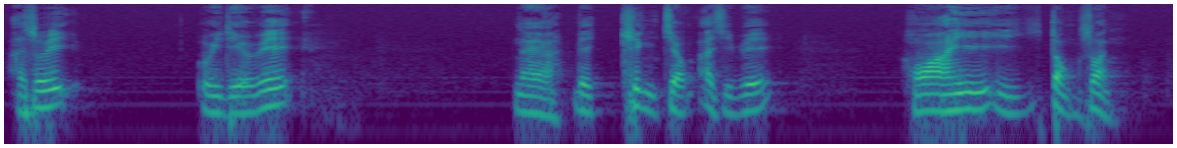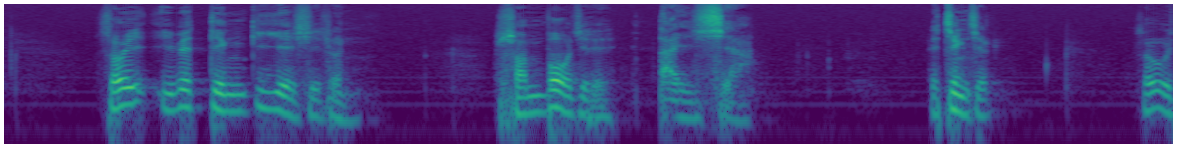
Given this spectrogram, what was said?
啊，所以为了要那样要庆祝，还是要欢喜伊当选，所以伊要登基的时阵，宣布一个大赦的政策。所以有一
